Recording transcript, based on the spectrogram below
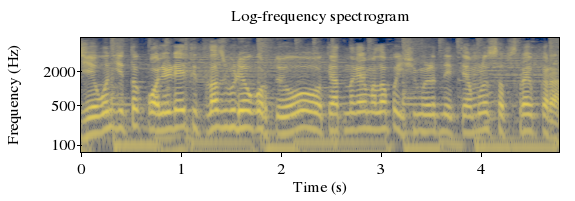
जेवण जिथं क्वालिटी आहे तिथलाच व्हिडिओ करतोय. हो त्यातनं काय मला पैसे मिळत नाही त्यामुळे सबस्क्राईब करा.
